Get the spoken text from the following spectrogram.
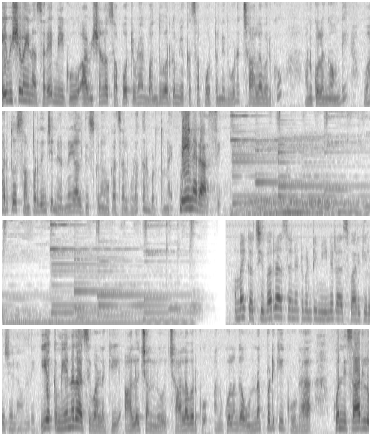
ఏ విషయమైనా సరే మీకు ఆ విషయంలో సపోర్ట్ ఇవ్వడానికి బంధువర్గం యొక్క సపోర్ట్ అనేది కూడా చాలా వరకు అనుకూలంగా ఉంది. వారితో సంప్రదించి నిర్ణయాలు తీసుకునే అవకాశాలు కూడా కనబడుతున్నాయి. మీనరాశి. ఇక చివరి రాశి అయినటువంటి మీనరాశి వారికి రోజు ఎలా ఉంది? ఈ యొక్క మీనరాశి వాళ్ళకి ఆలోచనలు చాలా వరకు అనుకూలంగా ఉన్నప్పటికీ కూడా కొన్నిసార్లు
